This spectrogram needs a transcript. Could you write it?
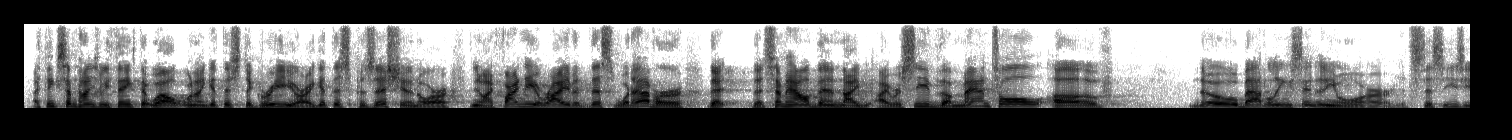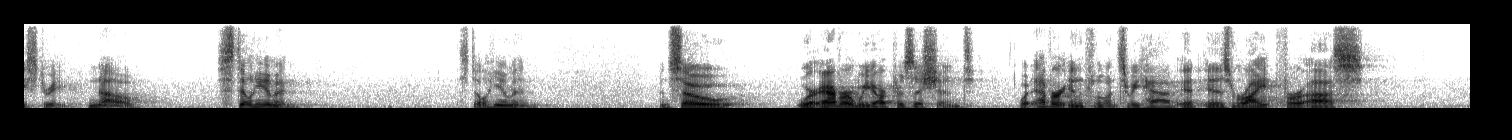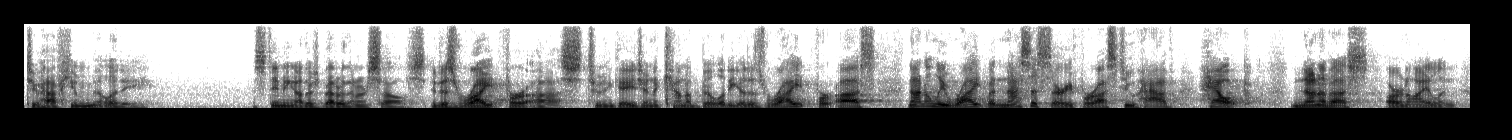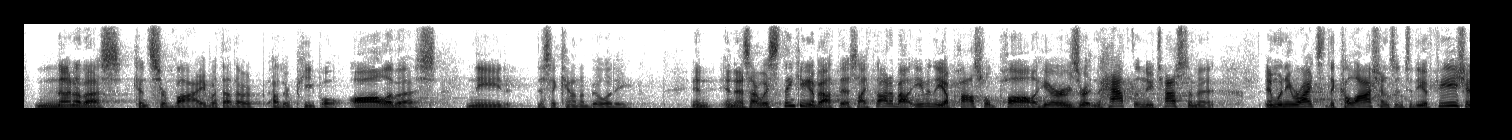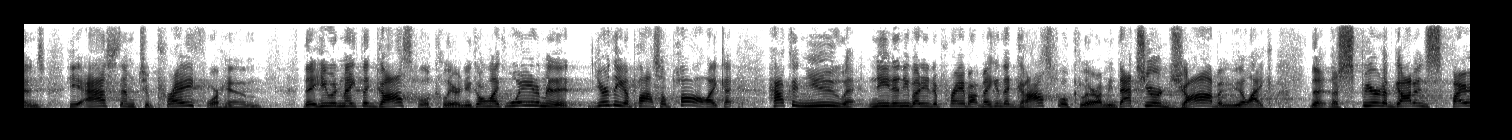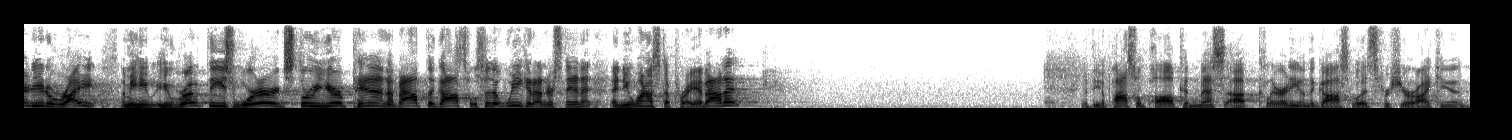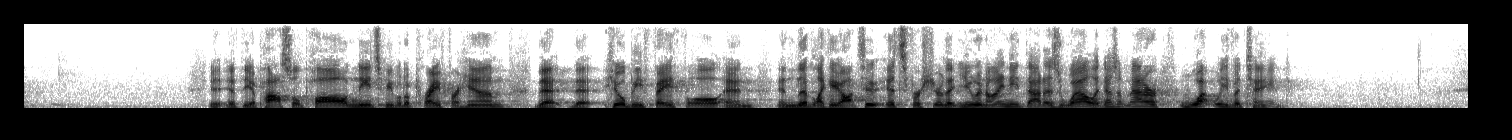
I think sometimes we think that, well, when I get this degree or I get this position or, you know, I finally arrive at this whatever, that, that somehow then I, I receive the mantle of no battling sin anymore. It's this easy street. No. Still human. Still human. And so, wherever we are positioned, whatever influence we have, it is right for us to have humility, esteeming others better than ourselves. It is right for us to engage in accountability. It is right for us, not only right, but necessary for us to have help. None of us are an island. None of us can survive without other, other people. All of us need this accountability. And, and as I was thinking about this, I thought about even the Apostle Paul. Here he's written half the New Testament, and when he writes to the Colossians and to the Ephesians, he asks them to pray for him that he would make the gospel clear. And you're going like, wait a minute, you're the apostle Paul. Like, how can you need anybody to pray about making the gospel clear? I mean, that's your job. And you're like, the, the Spirit of God inspired you to write. I mean, he, he wrote these words through your pen about the gospel so that we could understand it. And you want us to pray about it? If the apostle Paul can mess up clarity in the gospel, it's for sure I can. If the Apostle Paul needs people to pray for him that, that he'll be faithful and, and live like he ought to, it's for sure that you and I need that as well. It doesn't matter what we've attained.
